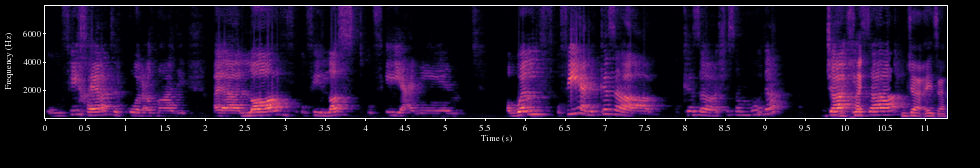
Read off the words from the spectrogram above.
وفي خيارات للقوة العظمى هذه. love وفي lust وفي يعني wealth وفي يعني كذا كذا شو يسموه ده؟ جائزة. جائزة.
